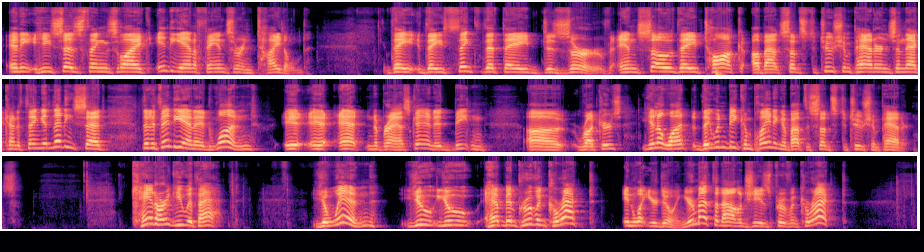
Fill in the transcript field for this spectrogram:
and he, he says things like Indiana fans are entitled. They, they think that they deserve. And so they talk about substitution patterns and that kind of thing. And then he said that if Indiana had won at Nebraska and had beaten uh, Rutgers, you know what? They wouldn't be complaining about the substitution patterns. Can't argue with that. You win, you you have been proven correct in what you're doing. Your methodology is proven correct.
